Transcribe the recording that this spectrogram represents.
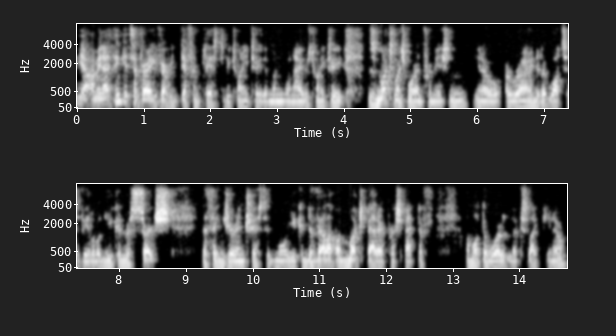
yeah, I mean, I think it's a very, very different place to be 22 than when, when I was 22. There's much, much more information, you know, around about what's available. You can research the things you're interested more. You can develop a much better perspective on what the world looks like, you know.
